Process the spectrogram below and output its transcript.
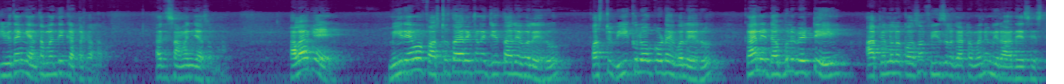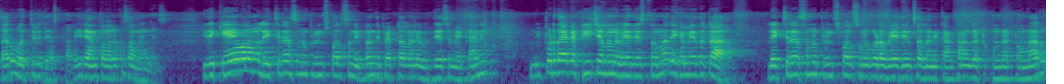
ఈ విధంగా ఎంతమందికి కట్టగలరు? అది సమంజసం అలాగే మీరేమో ఫస్ట్ తారీఖున జీతాలు ఇవ్వలేరు ఫస్ట్ వీక్లో కూడా ఇవ్వలేరు కానీ డబ్బులు పెట్టి ఆ పిల్లల కోసం ఫీజులు కట్టమని మీరు ఆదేశిస్తారు ఒత్తిడి తెస్తారు. ఇది ఎంతవరకు సమంజసం? ఇది కేవలం లెక్చరర్స్ను ప్రిన్సిపల్స్ను ఇబ్బంది పెట్టాలనే ఉద్దేశమే కానీ ఇప్పుడు దాకా టీచర్లను వేధిస్తున్నారు. ఇక మీదట లెక్చరర్స్ను ప్రిన్సిపల్స్ను కూడా వేధించాలని కంకణం కట్టుకున్నట్టున్నారు.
